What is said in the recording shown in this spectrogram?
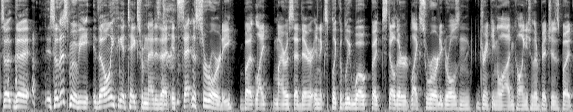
So the so this movie, the only thing it takes from that is that it's set in a sorority, but like Myra said, they're inexplicably woke, but still they're like sorority girls and drinking a lot and calling each other bitches. But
